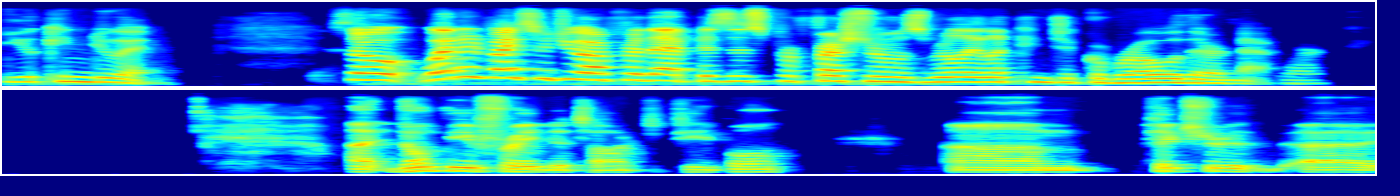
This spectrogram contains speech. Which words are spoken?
you can do it. So, what advice would you offer that business professional is really looking to grow their network? Uh, don't be afraid to talk to people. Um, picture uh,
